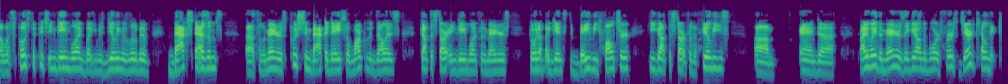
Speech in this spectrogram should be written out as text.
uh, was supposed to pitch in game one, but he was dealing with a little bit of back spasms. Uh, so the Mariners pushed him back a day. So Marco Gonzalez got the start in game one for the Mariners, going up against Bailey Falter. He got the start for the Phillies. Um, and uh, Right away, the Mariners they get on the board first. Jarred Kelenic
